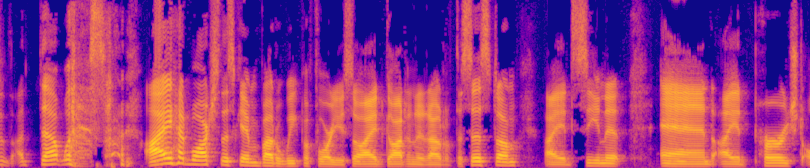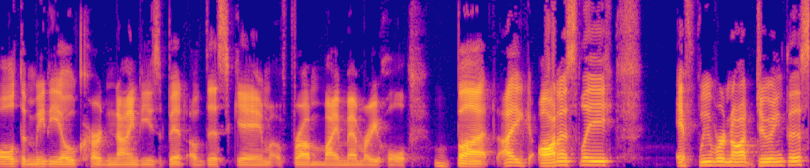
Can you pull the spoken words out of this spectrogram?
uh, that was. I had watched this game about a week before you, so I had gotten it out of the system. I had seen it, and I had purged all the mediocre '90s bit of this game from my memory hole. But I honestly, if we were not doing this,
